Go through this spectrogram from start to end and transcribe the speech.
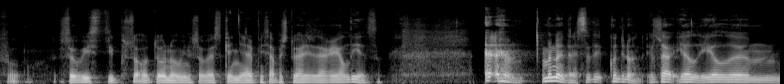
Fogo. Se eu visse tipo, só o teu nome e não soubesse quem era, pensavas que tu eras da realeza. Mas não interessa, continuando. Ele, ele, ele, um,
